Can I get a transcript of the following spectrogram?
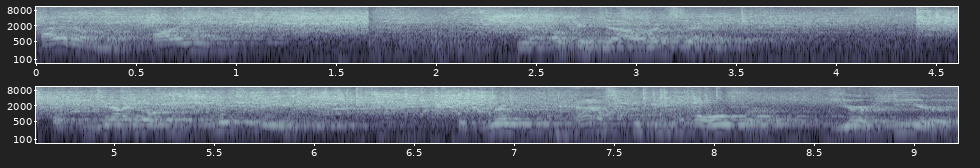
I don't know how you. Yeah. Okay, John. Wait a second. But you gotta go completely. The grip has to be over. You're here.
